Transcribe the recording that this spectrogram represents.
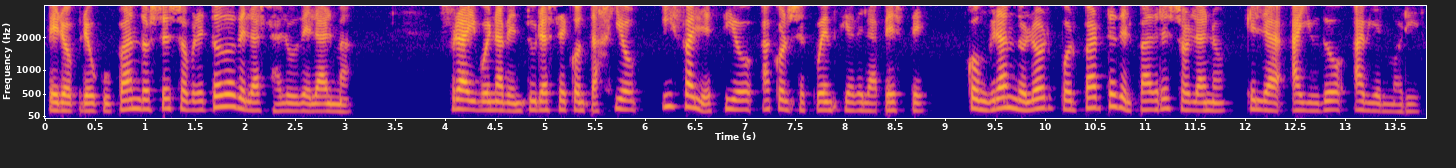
pero preocupándose sobre todo de la salud del alma. Fray Buenaventura se contagió y falleció a consecuencia de la peste, con gran dolor por parte del padre Solano, que le ayudó a bien morir.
